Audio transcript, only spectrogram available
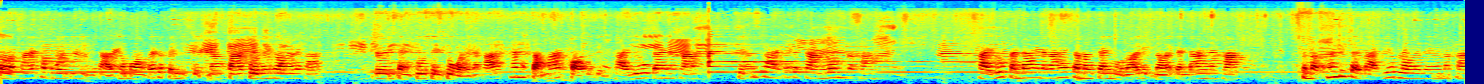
ต่อท้ายขบวนจะหญิงสาวชะมองก็จะเป็นเด็กนางฟ้าตัวน้อยๆนะคะ เดินแต่งตัวสวยๆนะคะ ท่านสามารถขอเด็กๆถ่ายรูปได้นะคะ เด็กผู้ชายก็จะกางร่มนะคะ ถ่ายรูปกันได้นะคะ ให้กำลังใจหนูน้อยเด็กน้อยกันได้นะคะสำหรับท่านที่ใส่บาตรเรียบร้อยแล้วนะคะ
